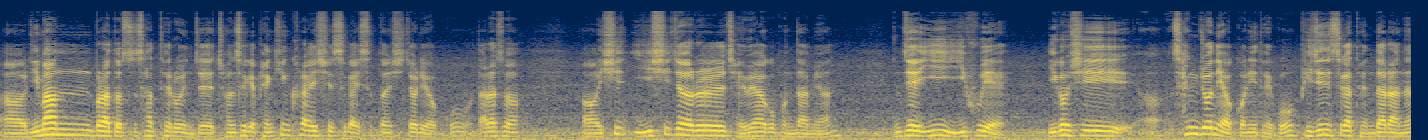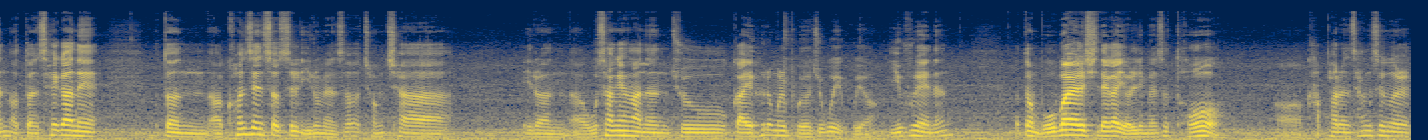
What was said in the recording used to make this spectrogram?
어, 리만 브라더스 사태로 이제 전 세계 뱅킹 크라이시스가 있었던 시절이었고 따라서 어, 시, 이 시절을 제외하고 본다면 이제 이 이후에 이것이 어, 생존의 여건이 되고 비즈니스가 된다라는 어떤 세간의 어떤 어, 컨센서스를 이루면서 점차 이런 어, 우상향하는 주가의 흐름을 보여주고 있고요. 이후에는 어떤 모바일 시대가 열리면서 더 어, 가파른 상승을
